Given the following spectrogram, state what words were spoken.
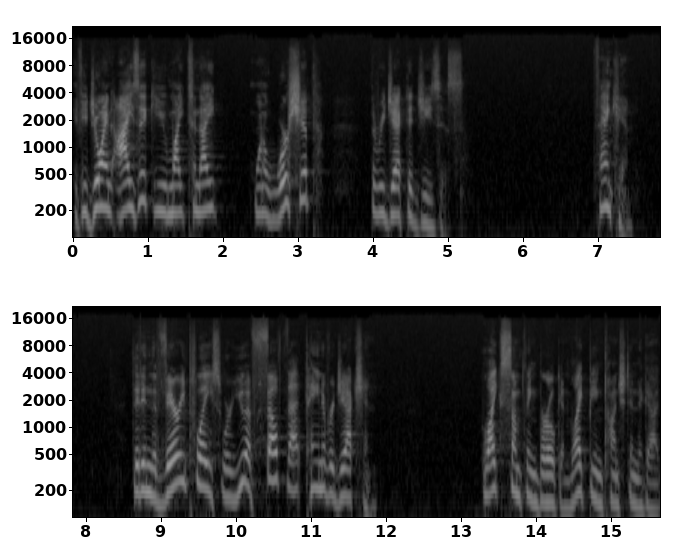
If you join Isaac, you might tonight want to worship the rejected Jesus. Thank Him that in the very place where you have felt that pain of rejection, like something broken, like being punched in the gut,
